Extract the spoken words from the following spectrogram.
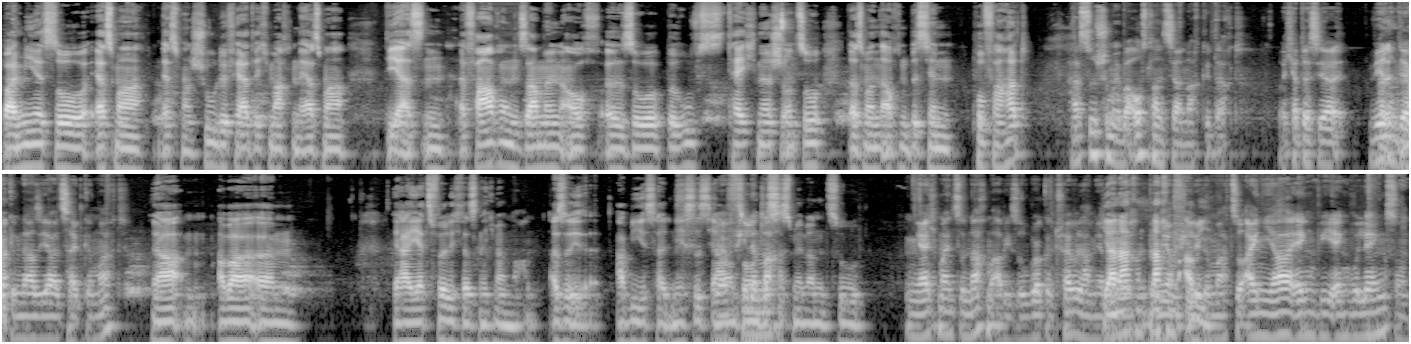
bei mir ist so erstmal erstmal Schule fertig machen, erstmal die ersten Erfahrungen sammeln, auch äh, so berufstechnisch und so, dass man auch ein bisschen Puffer hat. Hast du schon mal über Auslandsjahr nachgedacht? Ich habe das ja während also, der Gymnasialzeit gemacht. Ja, aber ähm, ja, jetzt würde ich das nicht mehr machen. Also Abi ist halt nächstes Jahr ja, und so und das ist mir dann zu. Ja, ich meine so nach dem Abi, so Work and Travel haben ja, ja nach, nach dem Abi gemacht, so ein Jahr irgendwie irgendwo längs und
